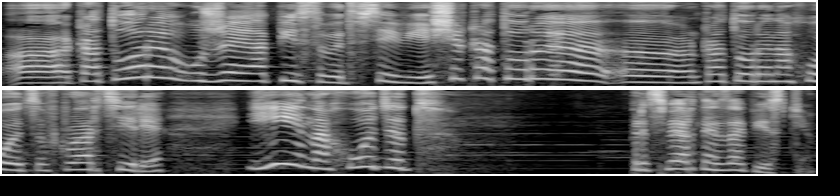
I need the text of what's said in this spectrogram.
а, которая уже описывает все вещи, которые, э, которые находятся в квартире, и находит предсмертные записки.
